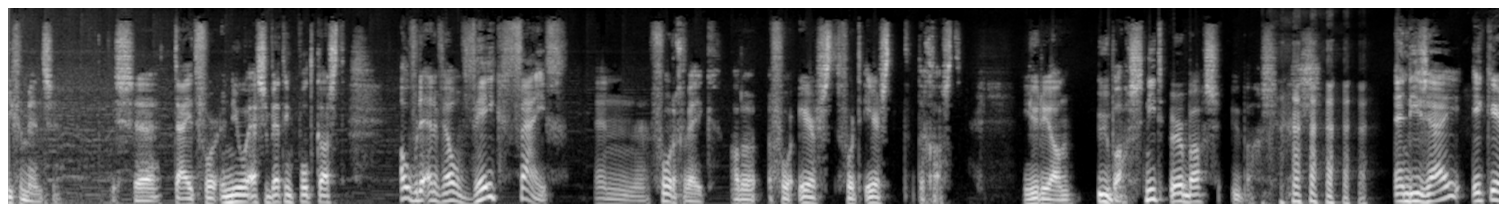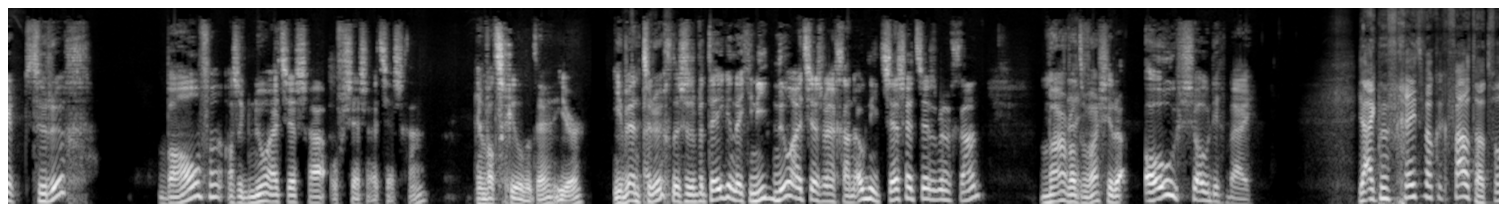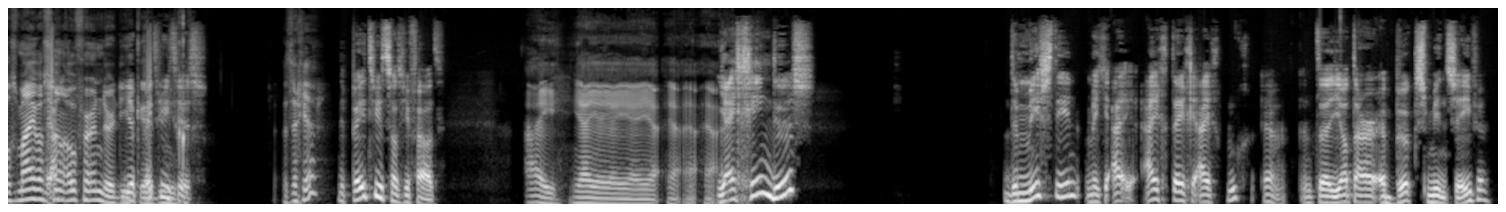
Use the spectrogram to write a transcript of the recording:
Lieve mensen. Het is uh, tijd voor een nieuwe SC Betting podcast over de NFL week 5. En uh, vorige week hadden we voor, eerst, voor het eerst de gast Julian Ubachs. Niet Urbachs, Ubachs. en die zei, ik keer terug, behalve als ik 0 uit 6 ga of 6 uit 6 ga. En wat scheelt het hè, hier? Je bent terug, dus dat betekent dat je niet 0 uit 6 bent gegaan, ook niet 6 uit 6 bent gegaan. Maar wat was je er oh zo dichtbij. Ja, ik ben vergeten welke ik fout had. Volgens mij was het een over-under die je ik... De Patriots. Wat zeg je? De Patriots had je fout. Ai, ja, ja, ja, ja, ja, ja, ja. Jij ging dus de mist in met je eigen, tegen je eigen ploeg. Ja. En, uh, je had daar uh, Bucks min 7.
